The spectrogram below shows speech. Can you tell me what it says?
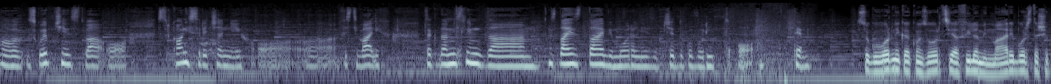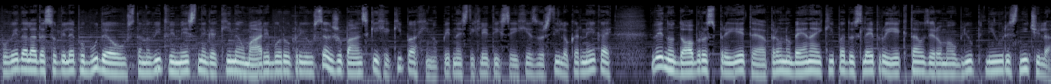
o vzgoju občinstva, o strokovnih srečanjih, o, o festivalih. Tako da mislim, da zdaj, zdaj bi morali začeti govoriti o tem. Sogovornika konzorcija Film in Maribor sta še povedala, da so bile pobude o ustanovitvi mestnega kina v Mariboru pri vseh županskih ekipah in v 15 letih se jih je zvrstilo kar nekaj, vedno dobro sprejete, a prav nobena ekipa doslej projekta oziroma obljub ni uresničila.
